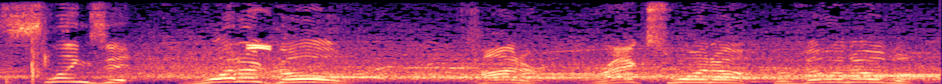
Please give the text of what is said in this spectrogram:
Slings it. What a goal. Connor racks one up for Villanova.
